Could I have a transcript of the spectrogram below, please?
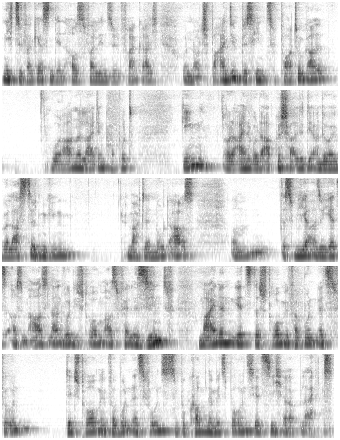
Nicht zu vergessen den Ausfall in Südfrankreich und Nordspanien bis hin zu Portugal, wo auch eine Leitung kaputt ging oder eine wurde abgeschaltet, die andere war überlastet und ging, machte Not aus. Ähm, dass wir also jetzt aus dem Ausland, wo die Stromausfälle sind, meinen jetzt das Strom im Verbundnetz für uns, den Strom im Verbundnetz für uns zu bekommen, damit es bei uns jetzt sicherer bleibt.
